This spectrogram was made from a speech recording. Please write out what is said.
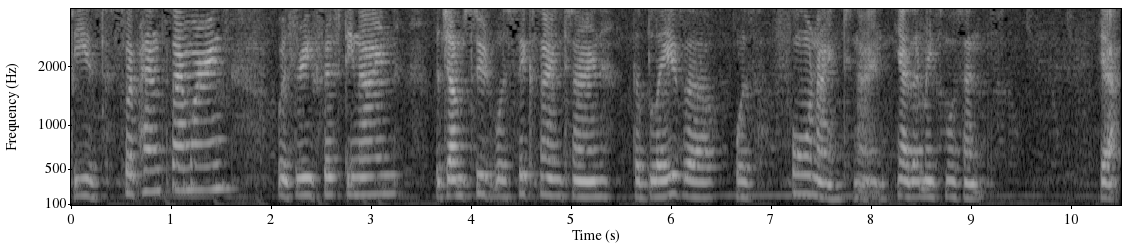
these sweatpants that I'm wearing were 359. The jumpsuit was 699. The blazer was 499. Yeah, that makes more sense. Yeah,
